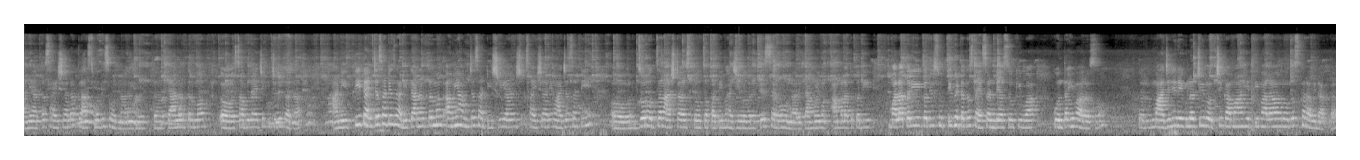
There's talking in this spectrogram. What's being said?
आणि आता सायशाला क्लासमध्ये सोडणार आहे. तर त्यानंतर मग साबुदाण्याची खिचडी करणार. आणि ती त्यांच्यासाठी झाली. त्यानंतर मग आम्ही आमच्यासाठी श्रियांश सायशा आणि माझ्यासाठी जो रोजचा नाश्ता असतो चपाती भाजी वगैरे तेच सर्व होणार आहे. त्यामुळे मग आम्हाला तर कधी मला तरी कधी सुट्टी भेटतच नाही. संडे असो किंवा कोणताही वार असो. तर माझी जी रेग्युलरची रोजची कामं आहेत ती मला रोजच करावी लागतात.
